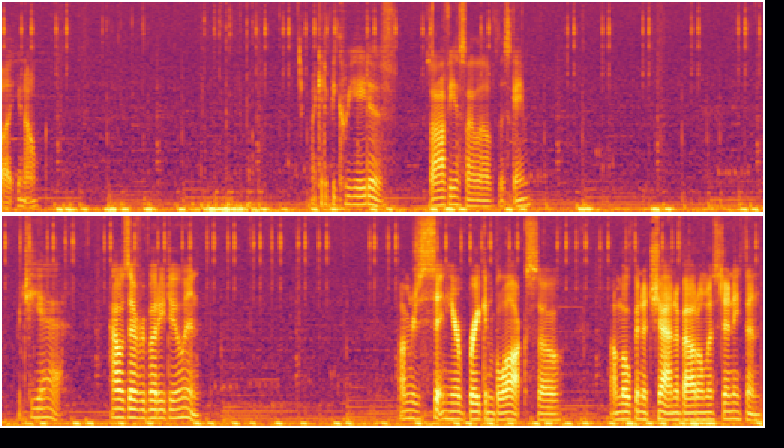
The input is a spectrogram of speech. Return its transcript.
but, you know, I get to be creative. It's obvious I love this game. But yeah, how's everybody doing? I'm just sitting here breaking blocks, so I'm open to chatting about almost anything.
